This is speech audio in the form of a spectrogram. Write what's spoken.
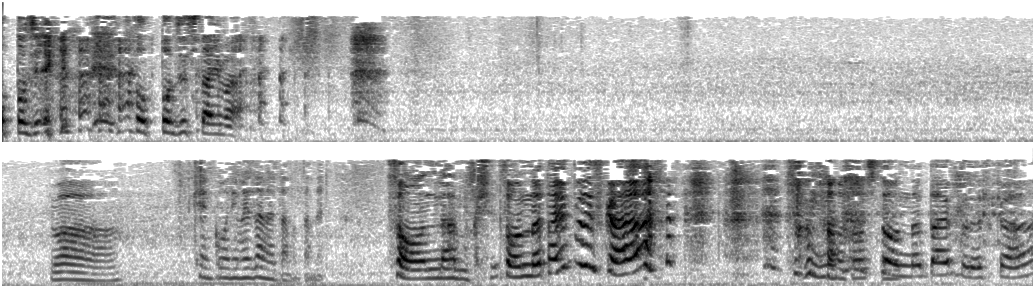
そっとじ そっとじした今。わあ。健康に目覚めたのかね。そんなそんなタイプですか？そんなそんなタイプですか？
